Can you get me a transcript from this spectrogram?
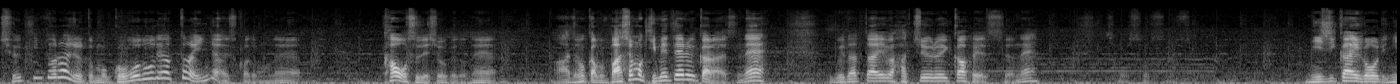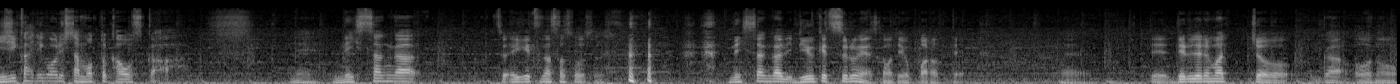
中近東ラジオともう合同でやったらいいんじゃないですかでもね。カオスでしょうけどね。あでもかも場所も決めてるからですね。グダ隊は爬虫類カフェですよね。そうそうそう二次会合流二次会で合流したらもっとカオスか。ね。ネヒさんがえげつなさそうですね。ネヒさんが流血するんじゃないですかまた酔っ払って、えー、でデルデルマッチョがあの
